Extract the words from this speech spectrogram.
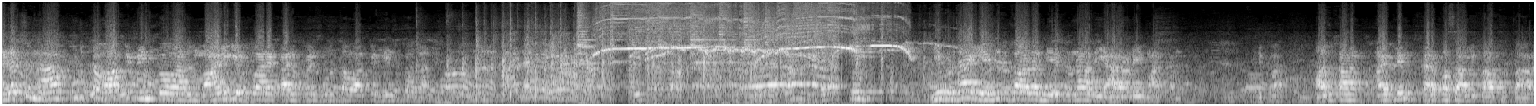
எனக்கு நான் கொடுத்த வாக்கு வீண் போகாது. மாளிகை பாறை கருப்பன் கொடுத்த வாக்கு வீண் போகாது. இப்படிதான் எதிர்காலம் இருக்குன்னா அது யாராலையும் மாற்ற முடியாது. கண்டிப்பா. அதுக்கான வாய்ப்பையும் கருப்பசாமி காத்துத்தார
